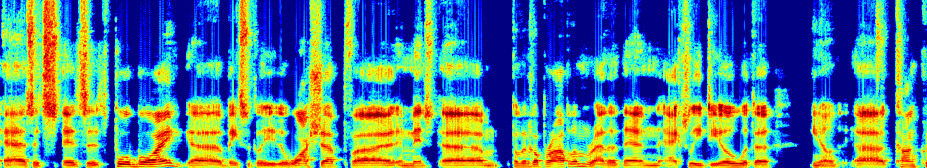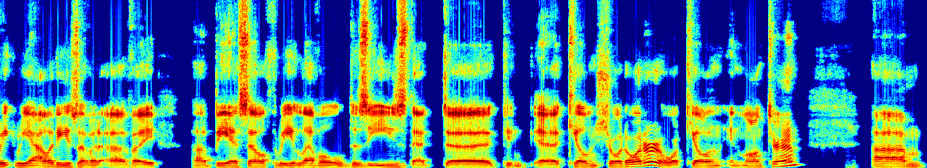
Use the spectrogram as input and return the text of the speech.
as its as its pool boy, uh, basically to wash up uh, um, political problem rather than actually deal with the you know uh, concrete realities of a of a, a BSL three level disease that uh, can uh, kill in short order or kill in, in long term. Um,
